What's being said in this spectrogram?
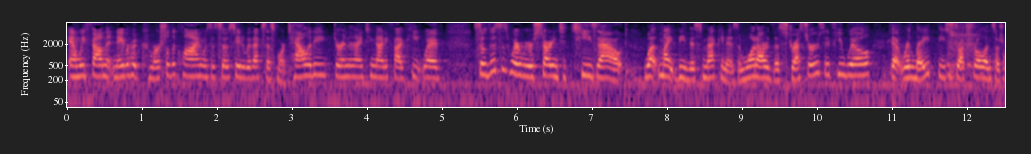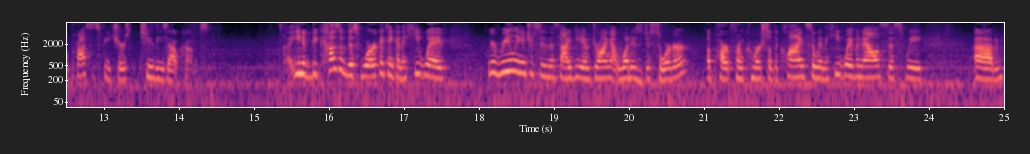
and we found that neighborhood commercial decline was associated with excess mortality during the 1995 heat wave. So this is where we were starting to tease out what might be this mechanism. What are the stressors, if you will, that relate these structural and social process features to these outcomes? Uh, you know, because of this work, I think on the heat wave, we're really interested in this idea of drawing out what is disorder apart from commercial decline. So in the heat wave analysis, we um,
